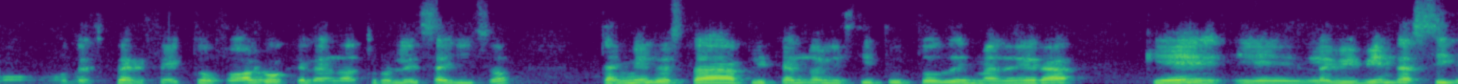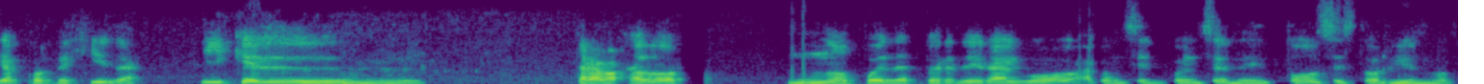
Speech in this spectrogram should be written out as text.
o, desperfectos o algo que la naturaleza hizo, también lo está aplicando el instituto de manera que eh, la vivienda siga protegida y que el trabajador no puede perder algo a consecuencia de todos estos riesgos.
